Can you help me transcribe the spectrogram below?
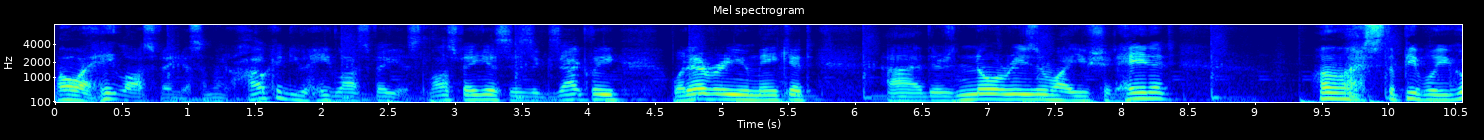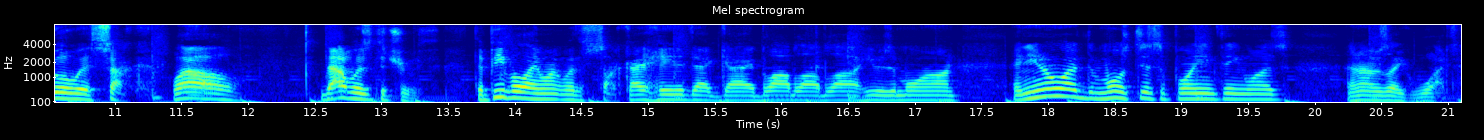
Oh, I hate Las Vegas. I'm like, how could you hate Las Vegas? Las Vegas is exactly whatever you make it. Uh, there's no reason why you should hate it, unless the people you go with suck. Well, that was the truth. The people I went with suck. I hated that guy. Blah blah blah. He was a moron. And you know what? The most disappointing thing was, and I was like, what?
